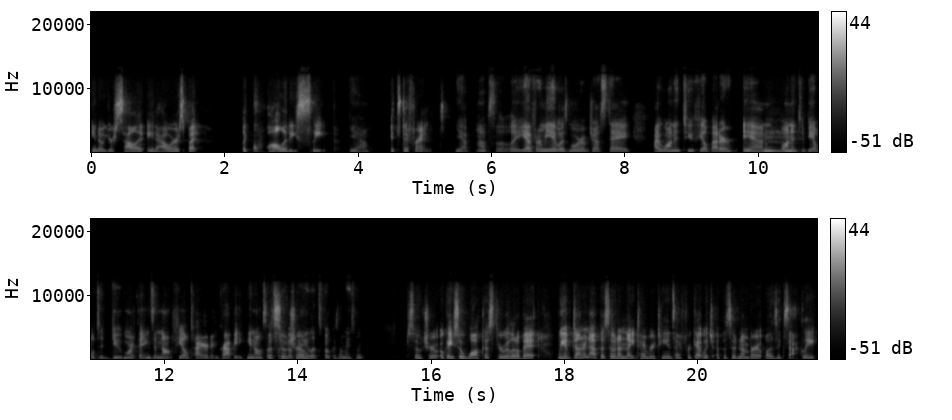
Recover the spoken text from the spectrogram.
you know, your solid eight hours, but like quality sleep. Yeah. It's different. Yep, absolutely. Yeah, for me, it was more of just a, I wanted to feel better and mm-hmm. wanted to be able to do more things and not feel tired and crappy, you know? So it's, it's so like, true. Let's focus on my sleep. So true. Okay, so walk us through a little bit. We have done an episode on nighttime routines. I forget which episode number it was exactly,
